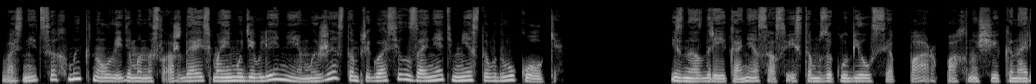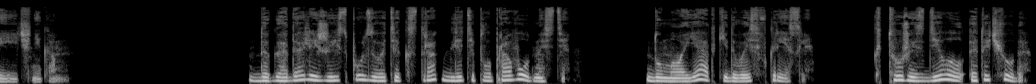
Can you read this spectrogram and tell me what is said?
Возница хмыкнул, видимо, наслаждаясь моим удивлением, и жестом пригласил занять место в двуколке. Из ноздрей коня со свистом заклубился пар, пахнущий канареечником. Догадались же использовать экстракт для теплопроводности, думала я, откидываясь в кресле. Кто же сделал это чудо?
